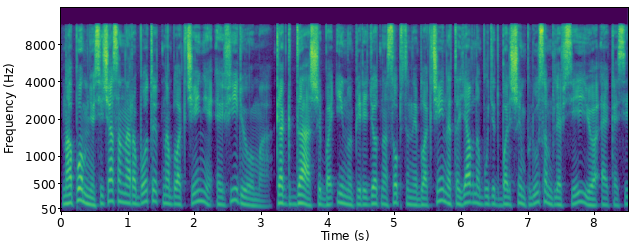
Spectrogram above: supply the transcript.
Напомню, сейчас она работает на блокчейне Эфириума. Когда Shiba Inu перейдет на собственный блокчейн, это явно будет большим плюсом для всей ее экосистемы.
